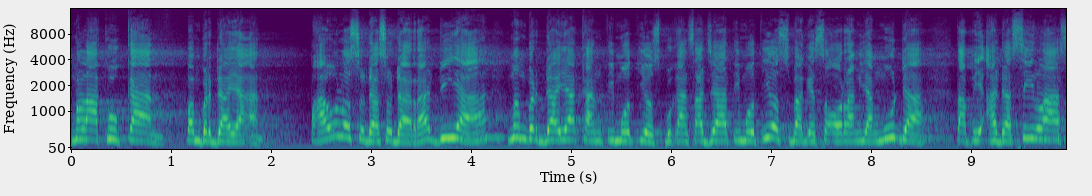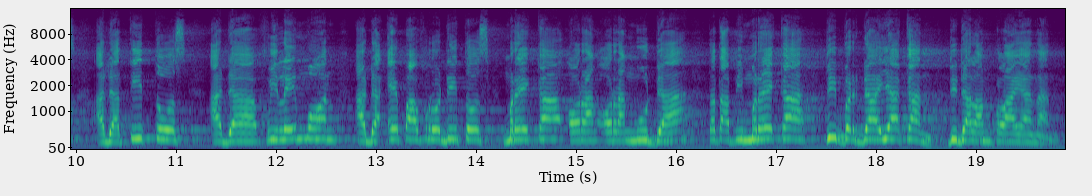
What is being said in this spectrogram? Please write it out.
melakukan pemberdayaan. Paulus saudara-saudara dia memberdayakan Timotius bukan saja Timotius sebagai seorang yang muda tapi ada Silas, ada Titus, ada Filemon, ada Epaphroditus, mereka orang-orang muda tetapi mereka diberdayakan di dalam pelayanan.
